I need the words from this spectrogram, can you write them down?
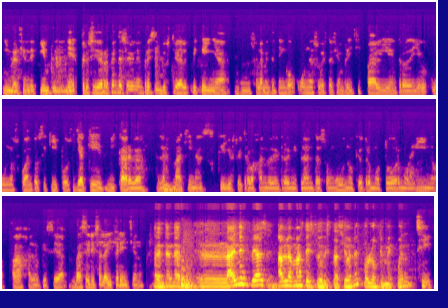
inversión de tiempo y dinero. Pero si de repente soy una empresa industrial pequeña, mm, solamente tengo una subestación principal y dentro de ello unos cuantos equipos, ya que mi carga, las máquinas que yo estoy trabajando dentro de mi planta son uno que otro motor, molino, faja, lo que sea, va a ser esa la diferencia, ¿no? Para entender, la NFPA habla más de subestaciones, por lo que me cuentan. Sí,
